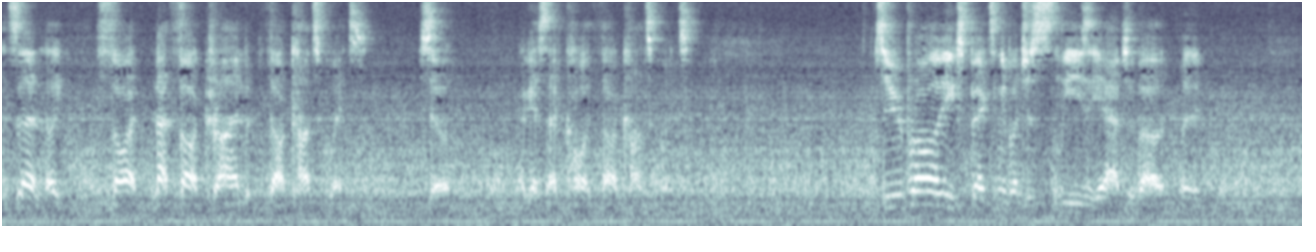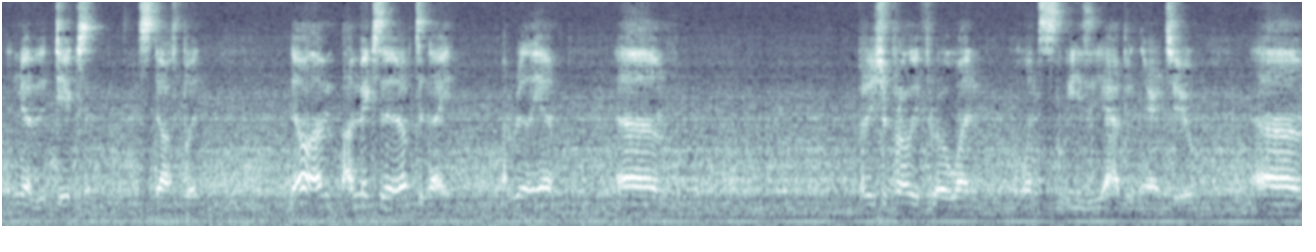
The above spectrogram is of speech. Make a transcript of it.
it's not like thought, not thought crime, but thought consequence. So, I guess I'd call it thought consequence. So you're probably expecting a bunch of sleazy apps about, you know, the dicks and, and stuff, but no, I'm I'm mixing it up tonight. I really am. Um, but I should probably throw one one sleazy app in there too. Um,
